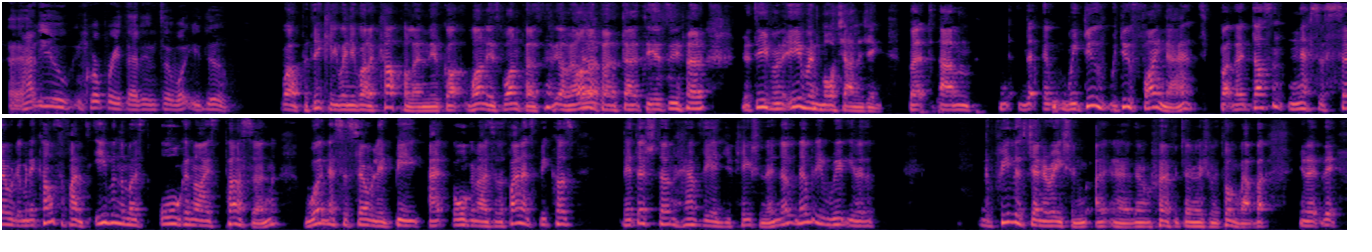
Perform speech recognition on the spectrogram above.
Uh, how do you incorporate that into what you do? well, particularly when you've got a couple and you've got one is one person, the other yeah. personality is, you know, it's even, even more challenging. But, um, Uh, we do we do find that, but that doesn't necessarily. When it comes to finance, even the most organized person won't necessarily be organized with the finance because they just don't have the education. They no nobody really, you know, the, the previous generation. I, I don't know what generation we're talking about, but you know, they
